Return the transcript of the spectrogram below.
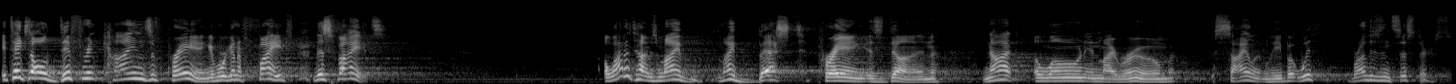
It takes all different kinds of praying if we're going to fight this fight. A lot of times, my, my best praying is done not alone in my room silently, but with brothers and sisters.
